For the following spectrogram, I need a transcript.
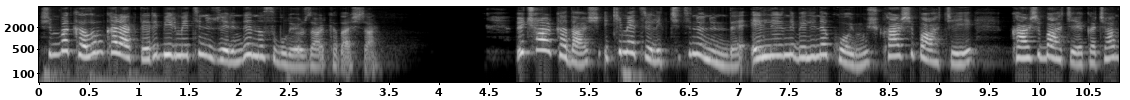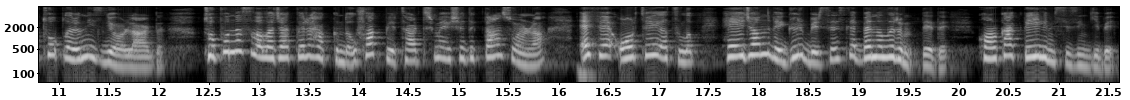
Şimdi bakalım karakteri bir metin üzerinde nasıl buluyoruz arkadaşlar? Üç arkadaş 2 metrelik çitin önünde ellerini beline koymuş karşı bahçeyi karşı bahçeye kaçan toplarını izliyorlardı. Topu nasıl alacakları hakkında ufak bir tartışma yaşadıktan sonra Efe ortaya atılıp heyecanlı ve gür bir sesle ben alırım dedi. Korkak değilim sizin gibi.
